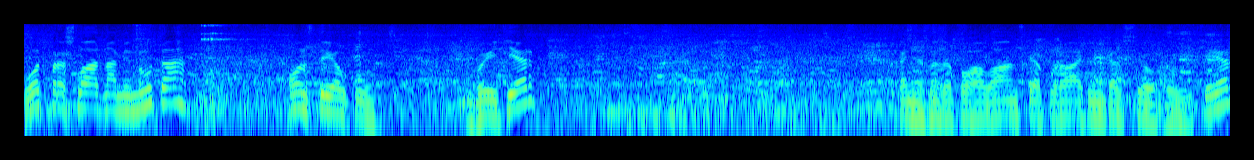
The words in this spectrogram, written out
Вот прошла одна минута, он стрелку вытер. Конечно же, по-голландски, аккуратненько все вытер.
